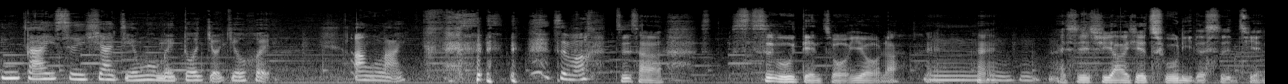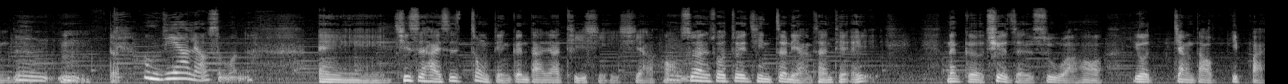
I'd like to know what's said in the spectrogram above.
应该是下节目没多久就会 online，是吗？至少四五点左右啦。嗯嗯嗯，还是需要一些处理的时间的。嗯嗯，对。那我们今天要聊什么呢？哎，其实还是重点跟大家提醒一下哈。虽然说最近这两三天，哎，那个确诊数啊哈，又降到一百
